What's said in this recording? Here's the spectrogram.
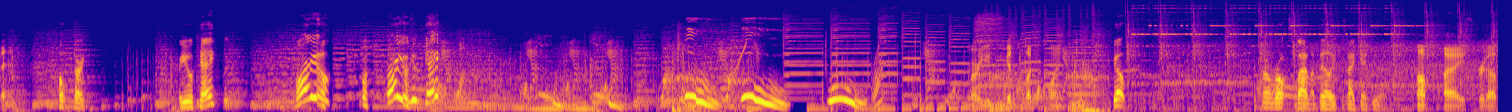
the head. Oh, sorry. Are you okay? Mario! Ma- Mario, you okay? Ooh! Ooh! Ooh! Or you can get the clutch point. Go! I'm gonna roll, slide my belly because I can't do that. Oh, I screwed up.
